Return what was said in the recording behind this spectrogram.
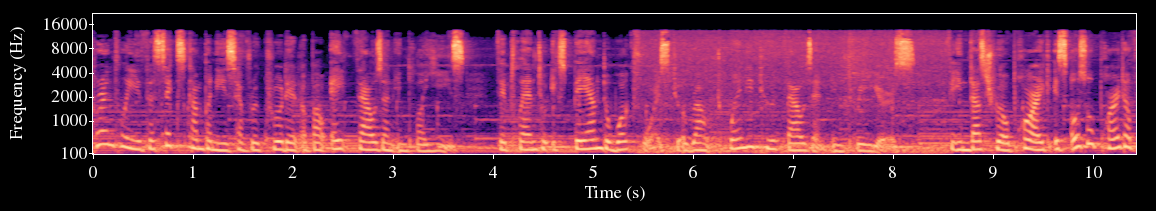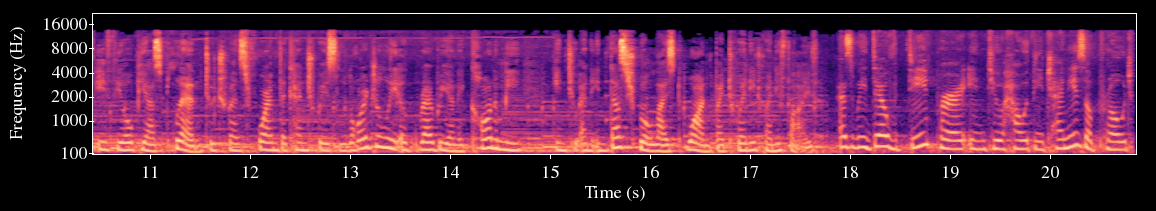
Currently, the six companies have recruited about 8,000 employees. They plan to expand the workforce to around 22,000 in three years. The industrial park is also part of Ethiopia's plan to transform the country's largely agrarian economy into an industrialized one by 2025. As we delve deeper into how the Chinese approach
